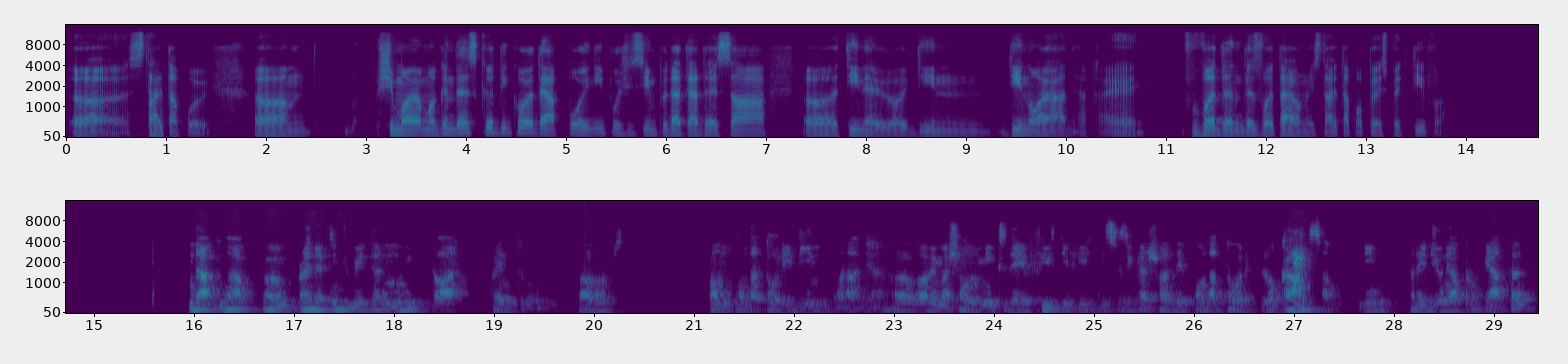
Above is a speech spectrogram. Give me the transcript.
uh, startup-uri. Uh, și mă, mă gândesc că dincolo de a porni pur și simplu de a te adresa uh, tinerilor din, din Oradea care văd în dezvoltarea unui startup o perspectivă. Da, da. Uh, Private Incubator nu e doar pentru uh, fondatorii din Oradea. Uh, avem așa un mix de 50-50, să zic așa, de fondatori locali sau din regiunea apropiată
